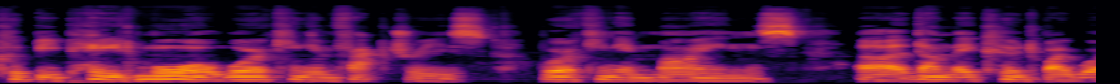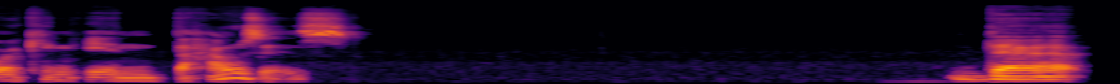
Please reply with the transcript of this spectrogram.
could be paid more working in factories, working in mines, uh, than they could by working in the houses. There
